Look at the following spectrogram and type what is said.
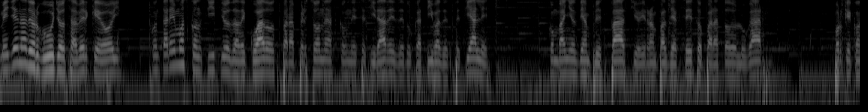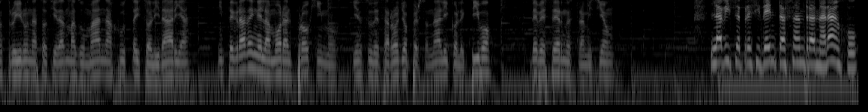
Me llena de orgullo saber que hoy Contaremos con sitios adecuados para personas con necesidades educativas especiales, con baños de amplio espacio y rampas de acceso para todo lugar, porque construir una sociedad más humana, justa y solidaria, integrada en el amor al prójimo y en su desarrollo personal y colectivo, debe ser nuestra misión. La vicepresidenta Sandra Naranjo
